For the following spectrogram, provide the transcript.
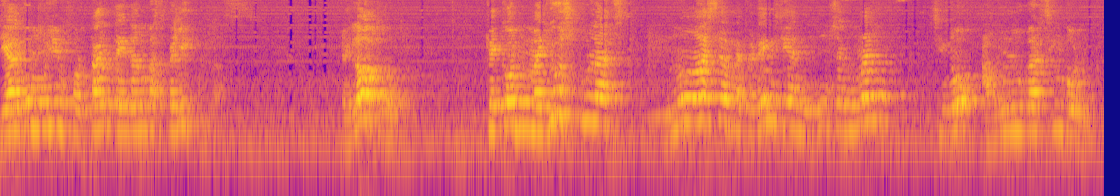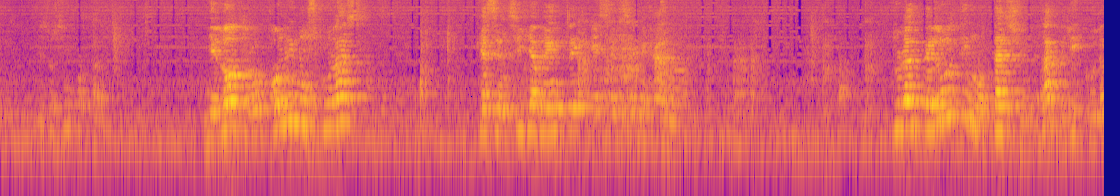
y algo muy importante en ambas películas. El otro, que con mayúsculas no hace referencia a ningún ser humano, sino a un lugar simbólico. Eso es importante. Y el otro, con minúsculas, que sencillamente es el semejante. Durante el último tercio de la película,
